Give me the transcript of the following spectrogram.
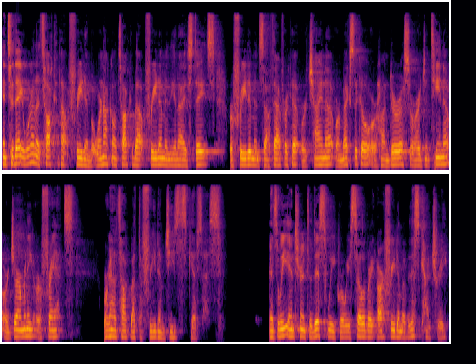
And today we're going to talk about freedom, but we're not going to talk about freedom in the United States or freedom in South Africa or China or Mexico or Honduras or Argentina or Germany or France. We're going to talk about the freedom Jesus gives us. As we enter into this week where we celebrate our freedom of this country,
